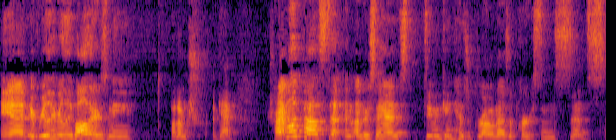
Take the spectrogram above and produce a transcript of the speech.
And it really, really bothers me. But I'm, tr again, trying to look past it and understand Stephen King has grown as a person since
